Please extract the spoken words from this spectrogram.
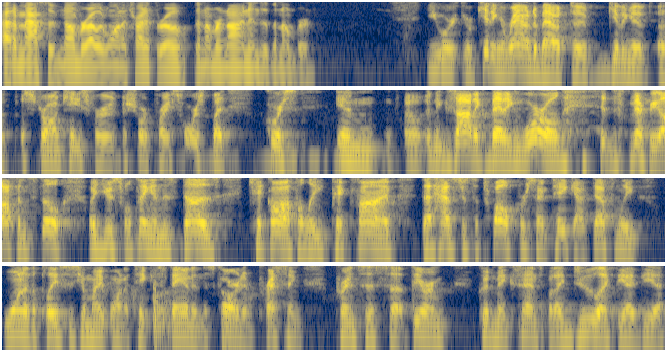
at a massive number, I would want to try to throw the number nine into the number. You were you're kidding around about uh, giving a, a, a, strong case for a short price horse, but of course, in uh, an exotic betting world, it's very often still a useful thing. And this does kick off a late pick five that has just a 12% takeout. Definitely one of the places you might want to take a stand in this card and pressing Princess uh, Theorem could make sense. But I do like the idea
